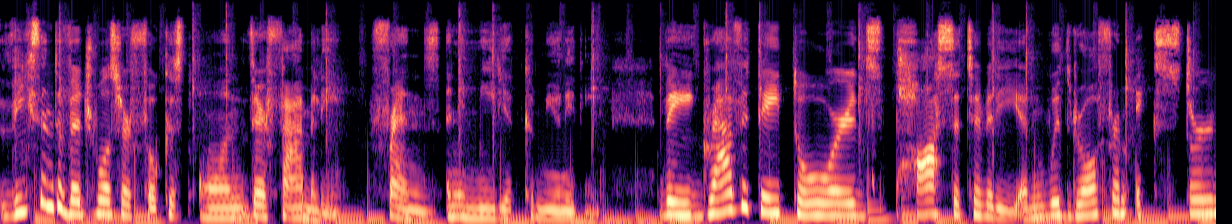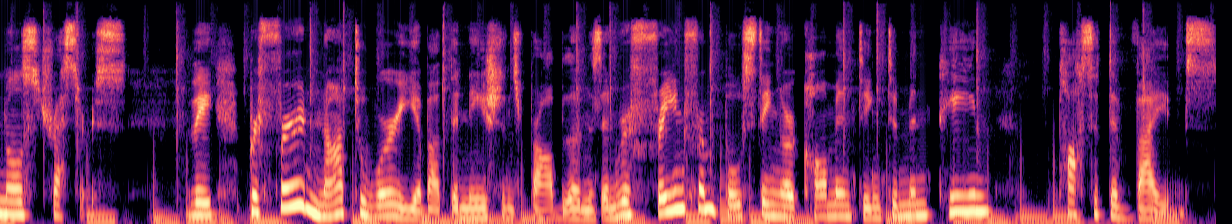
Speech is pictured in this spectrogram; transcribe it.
These individuals are focused on their family, friends, and immediate community. They gravitate towards positivity and withdraw from external stressors. They prefer not to worry about the nation's problems and refrain from posting or commenting to maintain positive vibes.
